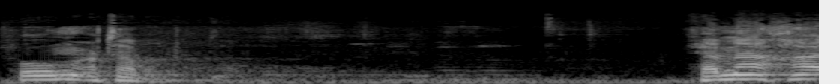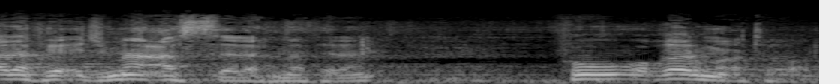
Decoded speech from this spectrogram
فهو معتبر. فما خالف إجماع السلف مثلا فهو غير معتبر.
